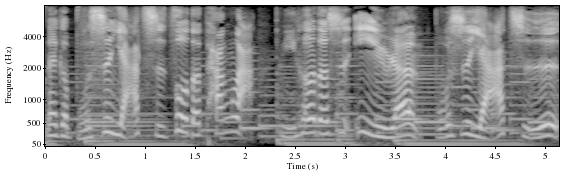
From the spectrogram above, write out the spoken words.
那个不是牙齿做的汤啦。你喝的是薏仁，不是牙齿。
